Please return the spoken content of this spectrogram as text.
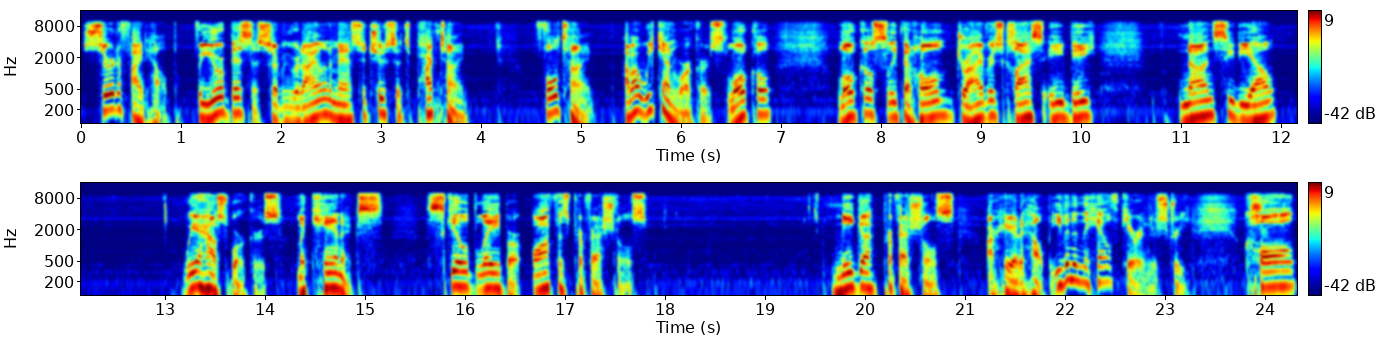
certified help for your business serving Rhode Island and Massachusetts, part time, full time. How about weekend workers, local, local, sleep at home, drivers, class AB, non CDL, warehouse workers, mechanics, skilled labor, office professionals. MEGA professionals are here to help, even in the healthcare industry. Call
